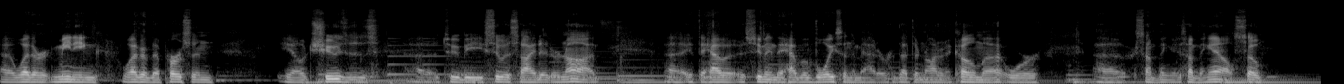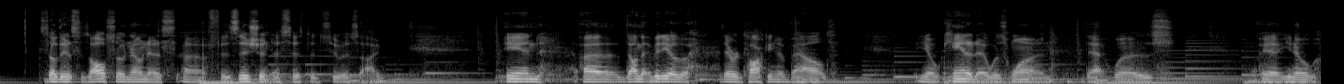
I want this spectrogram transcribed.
uh, whether meaning whether the person, you know, chooses uh, to be suicided or not, uh, if they have, a, assuming they have a voice in the matter, that they're not in a coma or, uh, or something, something else. So, so this is also known as uh, physician-assisted suicide. And uh, on that video, they were talking about, you know, Canada was one that was uh, you know,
